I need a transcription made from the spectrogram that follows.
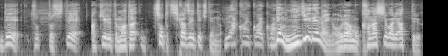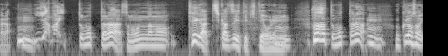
でちょっとして開けるとまたちょっと近づいてきてんの。うわ、怖い怖い怖い。でも逃げれないの。俺はもう金縛り合ってるから、うん。やばいと思ったらその女の手が近づいてきて俺に、うん。ああと思ったら、うん。僕はその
